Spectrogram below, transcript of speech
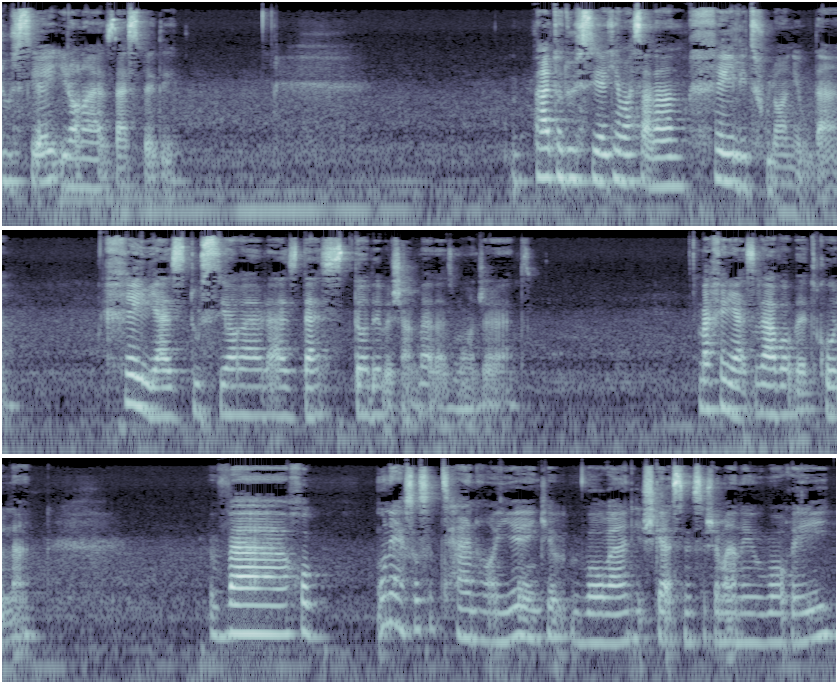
دوستی های ایران از دست بدی. حتی دوستی که مثلا خیلی طولانی بودن خیلی از دوستی ها قرار از دست داده بشن بعد از مهاجرت. و خیلی از روابط کلا. و خب اون احساس تنهاییه اینکه واقعا هیچ کس نیستش معنی واقعی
